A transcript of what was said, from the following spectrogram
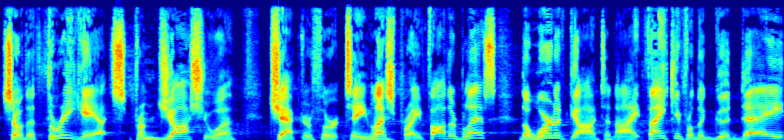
So the three gets from Joshua chapter 13. Let's pray. Father, bless the Word of God tonight. Thank you for the good day,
